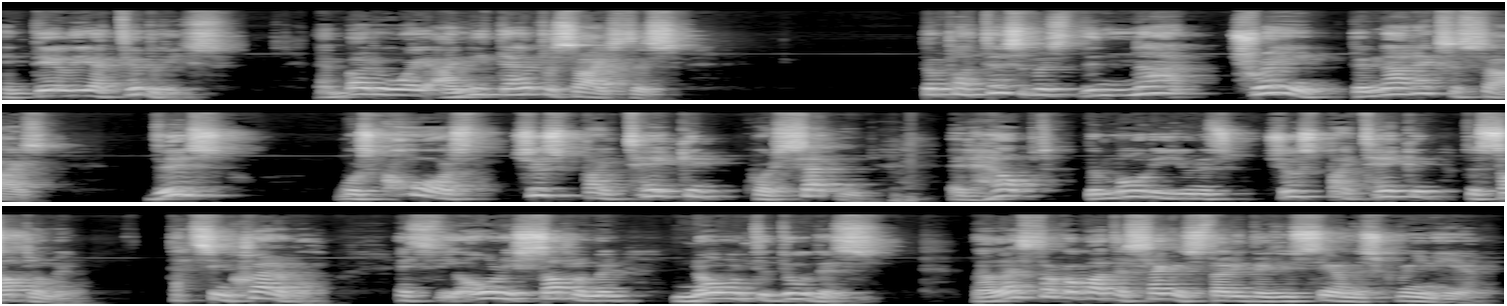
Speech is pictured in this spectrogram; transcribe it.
and daily activities. And by the way, I need to emphasize this. The participants did not train, did not exercise. This was caused just by taking quercetin. It helped the motor units just by taking the supplement. That's incredible. It's the only supplement known to do this. Now let's talk about the second study that you see on the screen here.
